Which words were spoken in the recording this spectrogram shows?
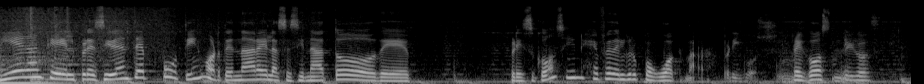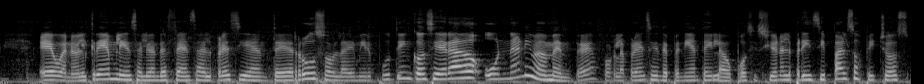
Niegan que el presidente Putin ordenara el asesinato de Prigozhin, jefe del grupo Wagner. Prigozhin. Prigozhin. Eh, bueno, el Kremlin salió en defensa del presidente ruso Vladimir Putin, considerado unánimemente por la prensa independiente y la oposición el principal sospechoso,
